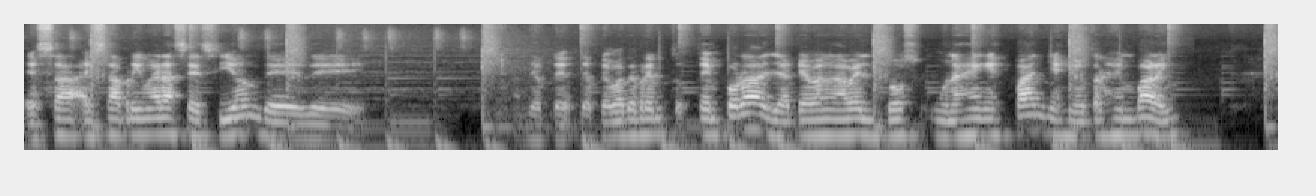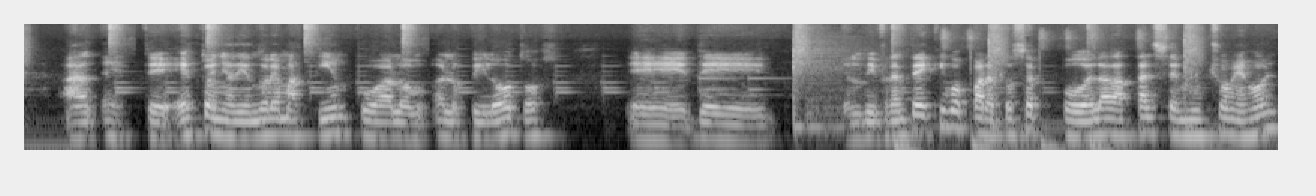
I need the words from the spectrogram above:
esa, esa primera sesión de, de, pruebas de pretemporada, ya que van a haber dos, unas en España y otras en Bahrein. Ah, este, esto añadiéndole más tiempo a, a los pilotos eh, de, los diferentes equipos para entonces poder adaptarse mucho mejor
